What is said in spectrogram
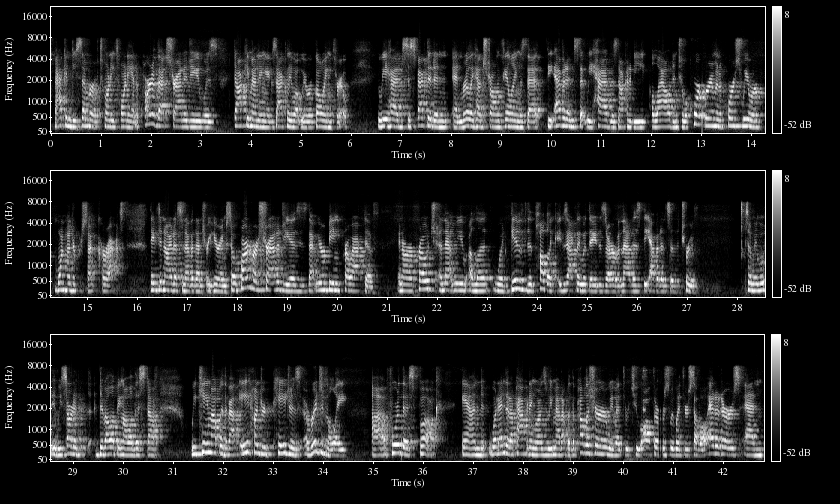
back in December of 2020, and a part of that strategy was documenting exactly what we were going through. We had suspected and, and really had strong feelings that the evidence that we had was not going to be allowed into a courtroom. And of course, we were 100% correct. They've denied us an evidentiary hearing. So part of our strategy is, is that we were being proactive in our approach and that we would give the public exactly what they deserve, and that is the evidence and the truth. So we, we started developing all of this stuff. We came up with about 800 pages originally uh, for this book. And what ended up happening was we met up with a publisher, we went through two authors, we went through several editors, and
